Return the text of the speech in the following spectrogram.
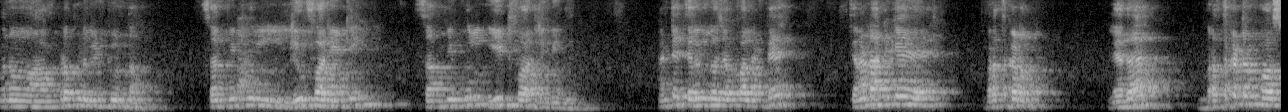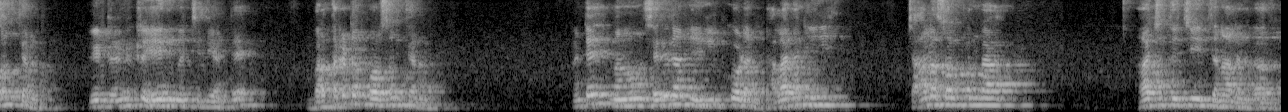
మనం అప్పుడప్పుడు వింటూ ఉంటాం. Some people live for eating some people eat for living అంటే తెలుగులో చెప్పాలంటే తినడానికే బ్రతకడం లేదా బ్రతకడం కోసం తినడం. వీటి ఏది మంచిది అంటే బ్రతకటం కోసం తినడం. అంటే మనం శరీరాన్ని నిలుపుకోవడానికి అలాగని చాలా స్వల్పంగా ఆచితెచ్చి తినాలని కాదు.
